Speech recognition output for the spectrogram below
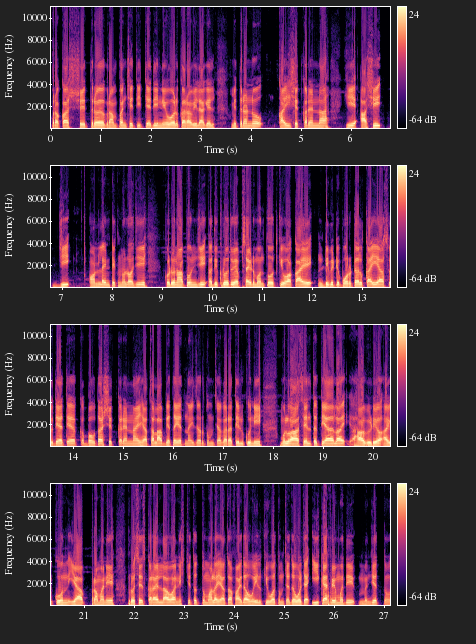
प्रकाश क्षेत्र ग्रामपंचायत इत्यादी निवड करावी लागेल. मित्रांनो काही शेतकऱ्यांना ही अशी जी ऑनलाईन टेक्नॉलॉजी कडून आपण जी अधिकृत वेबसाईट म्हणतो किंवा काय डी बी टी पोर्टल काही असू द्या त्या बहुतांश शेतकऱ्यांना ह्याचा लाभ घेता येत नाही. जर तुमच्या घरातील कोणी मुलगा असेल तर त्याला हा व्हिडिओ ऐकून याप्रमाणे प्रोसेस करायला लावा. निश्चितच तुम्हाला याचा फायदा होईल किंवा तुमच्या जवळच्या ई कॅफेमध्ये म्हणजे तो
